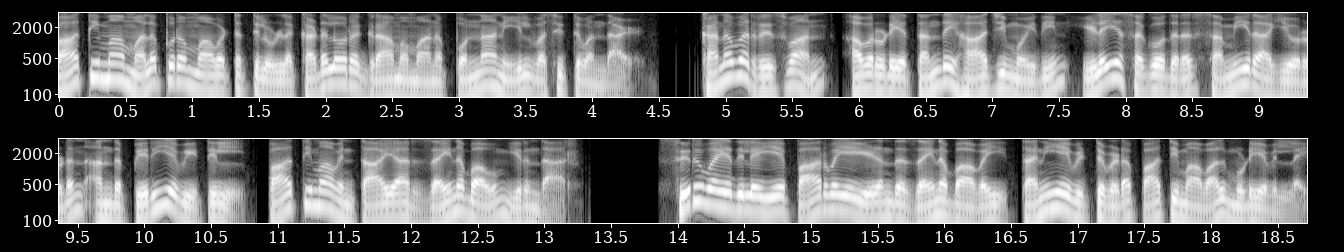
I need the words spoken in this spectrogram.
பாத்திமா மலப்புரம் மாவட்டத்தில் உள்ள கடலோர கிராமமான பொன்னானியில் வசித்து வந்தாள். கணவர் ரிஸ்வான் அவருடைய தந்தை ஹாஜி மொய்தீன் இளைய சகோதரர் சமீர் ஆகியோருடன் அந்த பெரிய வீட்டில் பாத்திமாவின் தாயார் ஜைனபாவும் இருந்தார். சிறுவயதிலேயே பார்வையை இழந்த ஜைனபாவை தனியே விட்டுவிட பாத்திமாவால் முடியவில்லை.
